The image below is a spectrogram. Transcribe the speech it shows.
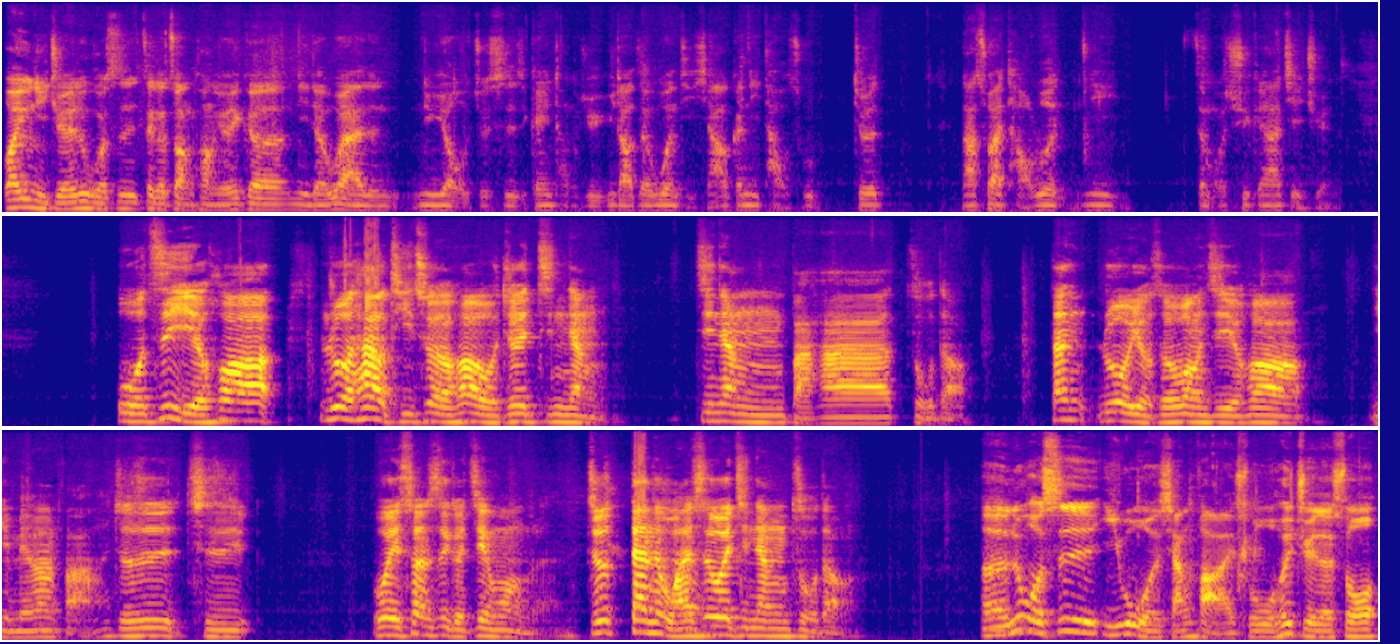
万一你觉得如果是这个状况，有一个你的未来的女友就是跟你同居，遇到这个问题，想要跟你讨出，就是拿出来讨论，你怎么去跟他解决呢？我自己的话，如果他有提出来的话，我就会尽量尽量把它做到。但如果有时候忘记的话，也没办法，就是其实我也算是一个健忘的人，就但是我还是会尽量做到。呃，如果是以我的想法来说，我会觉得说，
